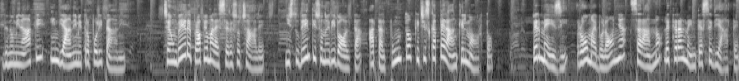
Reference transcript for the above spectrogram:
denominati indiani metropolitani. C'è un vero e proprio malessere sociale. Gli studenti sono in rivolta a tal punto che ci scapperà anche il morto. Per mesi Roma e Bologna saranno letteralmente assediate.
